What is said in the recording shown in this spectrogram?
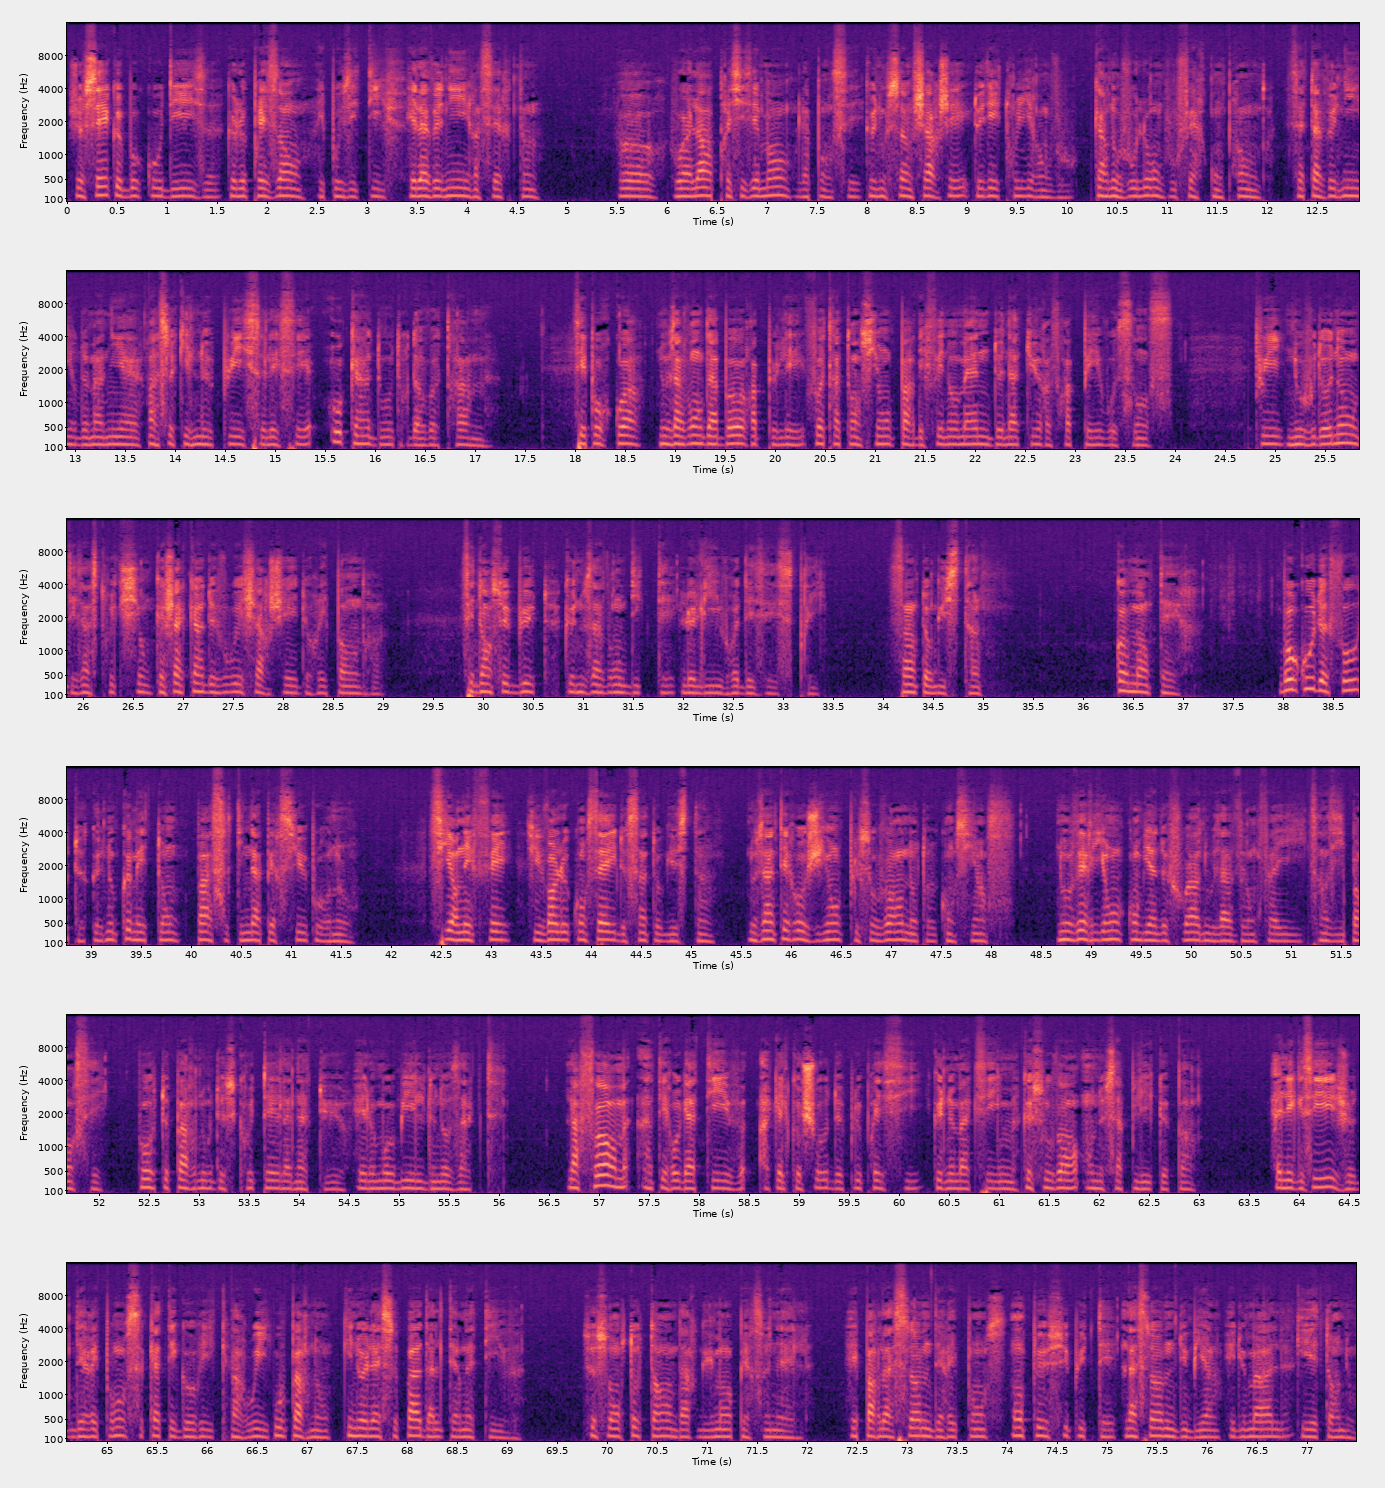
Je sais que beaucoup disent que le présent est positif et l'avenir incertain. Or, voilà précisément la pensée que nous sommes chargés de détruire en vous, car nous voulons vous faire comprendre cet avenir de manière à ce qu'il ne puisse laisser aucun doute dans votre âme. C'est pourquoi nous avons d'abord appelé votre attention par des phénomènes de nature à frapper vos sens. Puis nous vous donnons des instructions que chacun de vous est chargé de répandre. C'est dans ce but que nous avons dicté le livre des esprits. Saint Augustin. Commentaire. Beaucoup de fautes que nous commettons passent inaperçues pour nous. Si en effet, suivant le conseil de saint Augustin, nous interrogions plus souvent notre conscience, nous verrions combien de fois nous avons failli sans y penser, faute par nous de scruter la nature et le mobile de nos actes. La forme interrogative a quelque chose de plus précis qu'une maxime que souvent on ne s'applique pas. Elle exige des réponses catégoriques par oui ou par non, qui ne laissent pas d'alternative. Ce sont autant d'arguments personnels, et par la somme des réponses on peut supputer la somme du bien et du mal qui est en nous.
